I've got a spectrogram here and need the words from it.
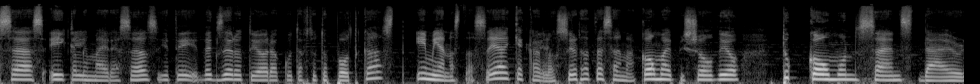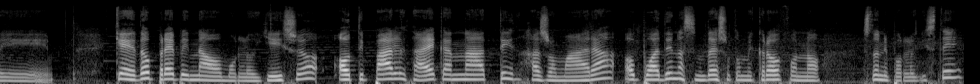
σας ή καλημέρα σας, γιατί δεν ξέρω τι ώρα ακούτε αυτό το podcast. Είμαι η Αναστασία και καλώς ήρθατε σε ένα ακόμα επεισόδιο του Common Sense Diary. Και εδώ πρέπει να ομολογήσω ότι πάλι θα έκανα τη χαζομάρα, όπου αντί να συνδέσω το μικρόφωνο στον υπολογιστή,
